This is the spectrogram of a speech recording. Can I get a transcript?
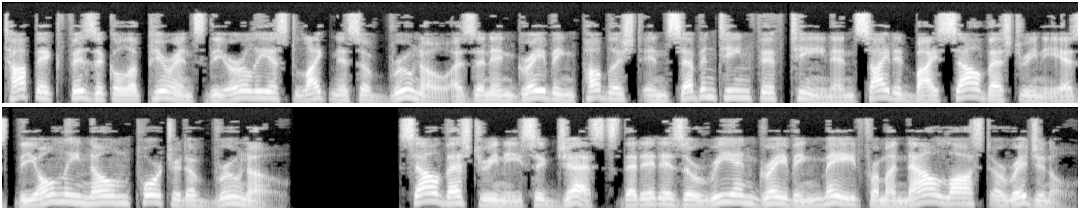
Topic physical appearance The earliest likeness of Bruno is an engraving published in 1715 and cited by Salvestrini as the only known portrait of Bruno. Salvestrini suggests that it is a re-engraving made from a now lost original,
